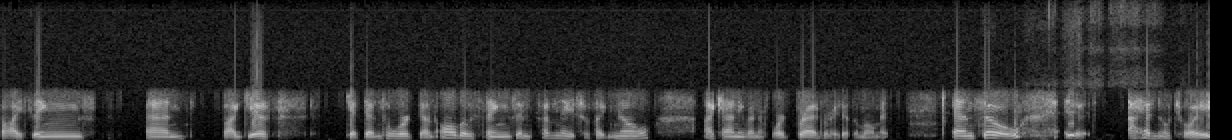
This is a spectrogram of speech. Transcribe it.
buy things and buy gifts get dental work done, all those things. And suddenly it's just like, no, I can't even afford bread right at the moment. And so it, I had no choice.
